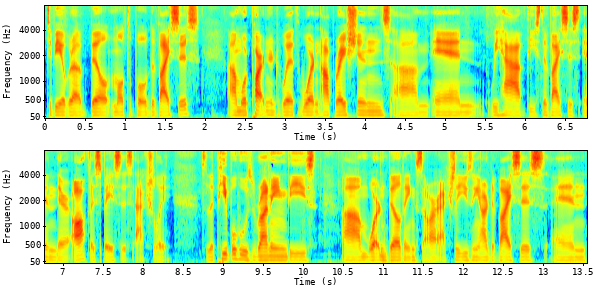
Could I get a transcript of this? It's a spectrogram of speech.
to be able to build multiple devices. Um, we're partnered with Wharton Operations, um, and we have these devices in their office spaces actually. So the people who's running these um, buildings are actually using our devices, and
